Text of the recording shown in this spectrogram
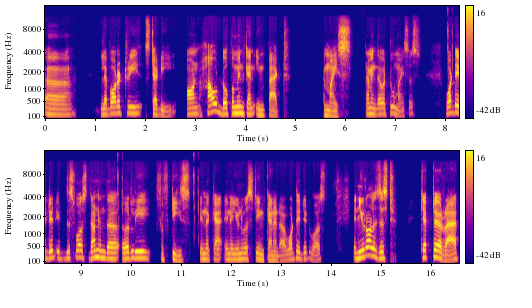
a laboratory study on how dopamine can impact a mice. I mean there were two mice what they did it, this was done in the early 50s in a in a university in canada. What they did was a neurologist kept a rat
